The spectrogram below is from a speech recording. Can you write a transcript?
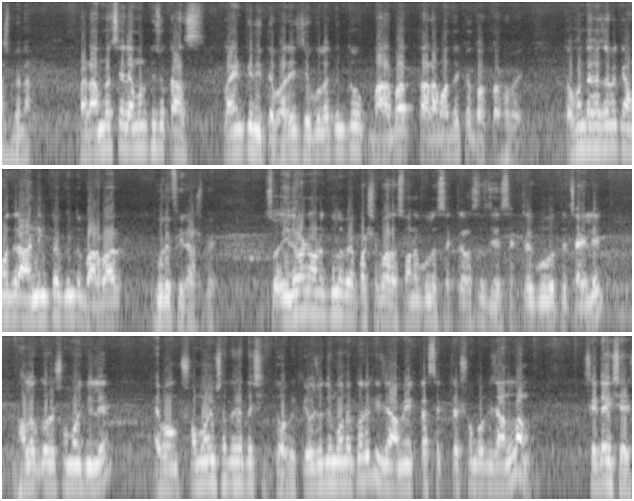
আসবে না। বাট আমরা চাইলে এমন কিছু কাজ ক্লায়েন্টকে দিতে পারি যেগুলো কিন্তু বারবার তার আমাদেরকে দরকার হবে। তখন দেখা যাবে কি আমাদের আর্নিংটাও কিন্তু বারবার ঘুরে ফিরে আসবে। সো এই ধরনের অনেকগুলো ব্যাপার স্যাপার আছে, অনেকগুলো সেক্টর আছে। যে সেক্টরগুলোতে চাইলে ভালো করে সময় দিলে এবং সময়ের সাথে সাথে শিখতে হবে। কেউ যদি মনে করে কি যে আমি একটা সেক্টর সম্পর্কে জানলাম সেটাই শেষ।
